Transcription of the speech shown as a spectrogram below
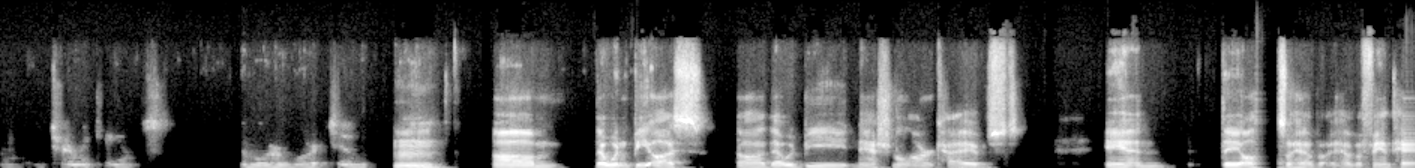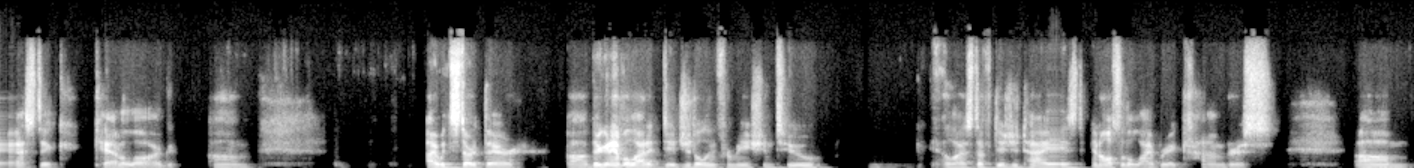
want internment camps in World War II? Mm, um, that wouldn't be us. Uh, that would be National Archives, and they also have have a fantastic catalog. Um, I would start there. Uh, they're gonna have a lot of digital information too, a lot of stuff digitized, and also the Library of Congress um,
